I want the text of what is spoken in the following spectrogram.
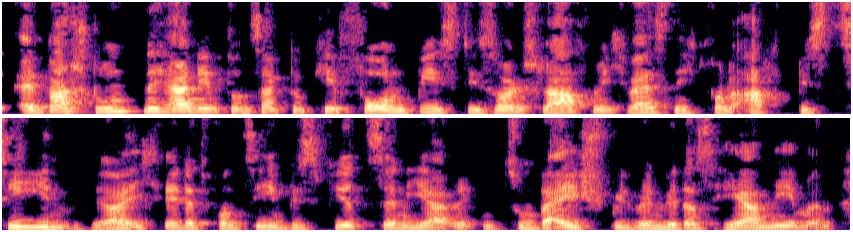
ein paar Stunden hernimmt und sagt, okay, von bis, die sollen schlafen, ich weiß nicht, von acht bis zehn, ja, ich rede von zehn bis 14-Jährigen zum Beispiel, wenn wir das hernehmen.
